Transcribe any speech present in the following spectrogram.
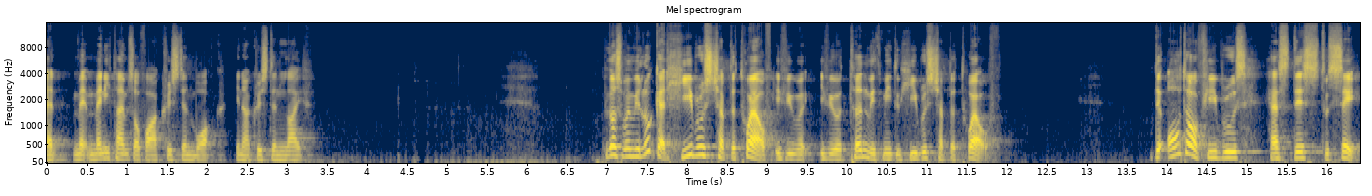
at ma- many times of our Christian walk, in our Christian life. Because when we look at Hebrews chapter 12, if you, if you turn with me to Hebrews chapter 12, the author of Hebrews has this to say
